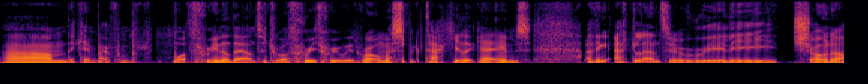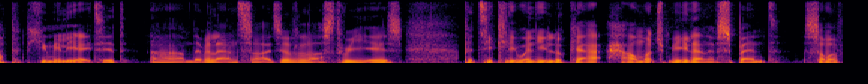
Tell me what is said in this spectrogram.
Um, they came back from, what, 3 0 down to draw 3 3 with Roma. Spectacular games. I think Atalanta really shown up, humiliated um, the Milan sides over the last three years, particularly when you look at how much Milan have spent. Some of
